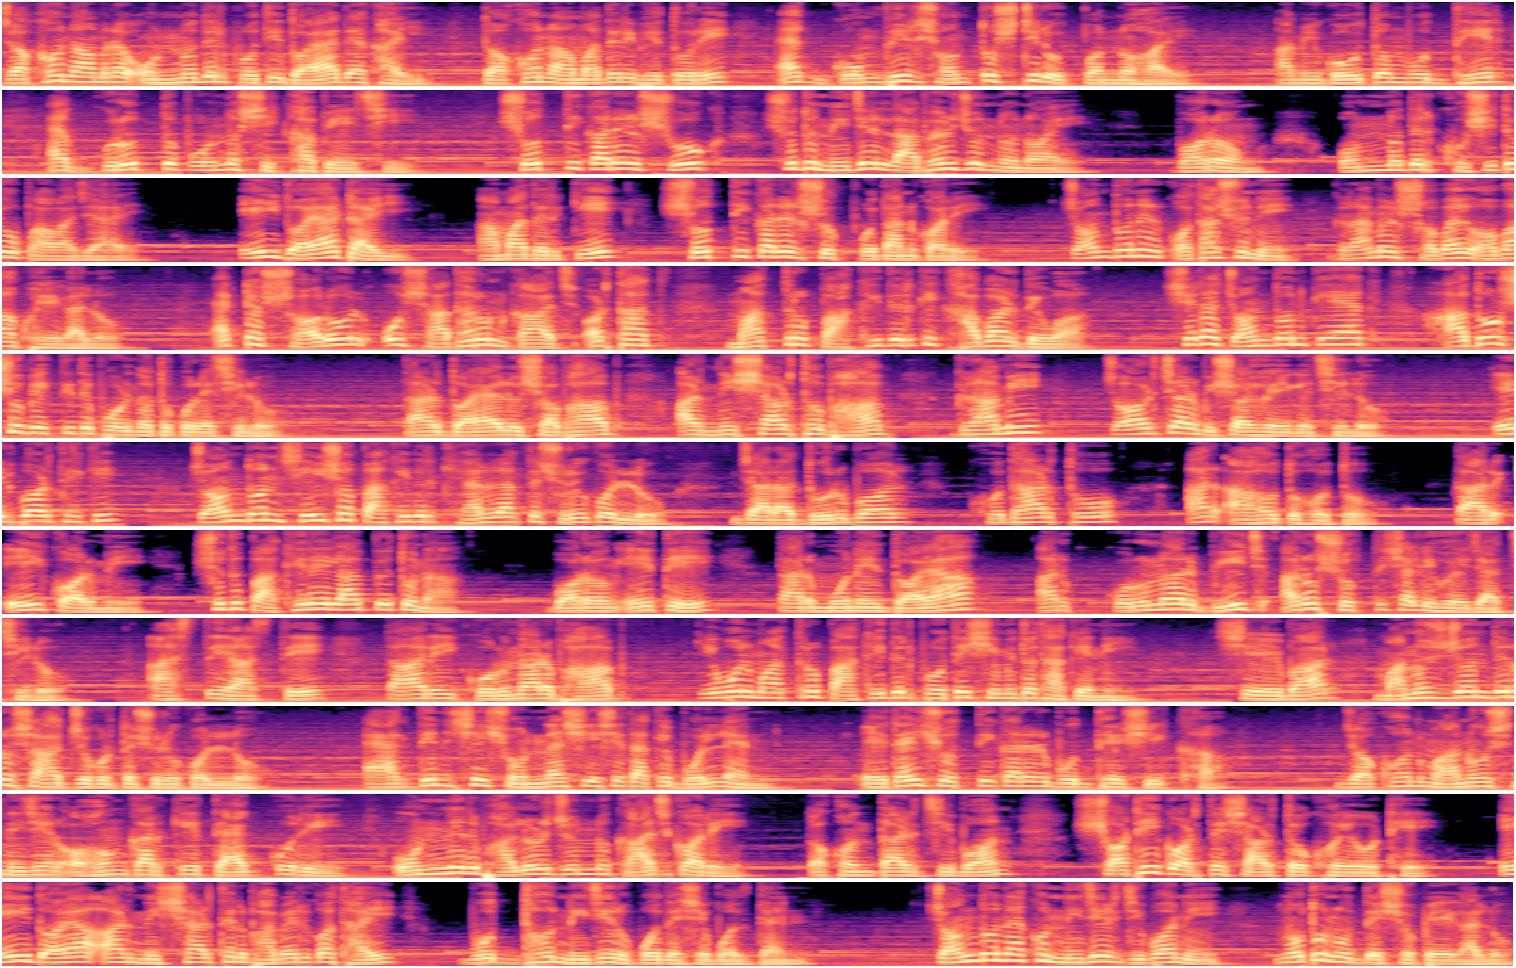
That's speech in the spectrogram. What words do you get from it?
যখন আমরা অন্যদের প্রতি দয়া দেখাই, তখন আমাদের ভেতরে এক গম্ভীর সন্তুষ্টির উৎপন্ন হয়। আমি গৌতম বুদ্ধের এক গুরুত্বপূর্ণ শিক্ষা পেয়েছি। সত্যিকারের সুখ শুধু নিজের লাভের জন্য নয়, বরং অন্যদের খুশিতেও পাওয়া যায়। এই দয়াটাই আমাদেরকে সত্যিকারের সুখ প্রদান করে। চন্দনের কথা শুনে গ্রামের সবাই অবাক হয়ে গেল। একটা সরল ও সাধারণ কাজ, অর্থাৎ মাত্র পাখিদেরকে খাবার দেওয়া, সেটা চন্দনকে এক আদর্শ ব্যক্তিতে পরিণত করেছিল। তার দয়ালু স্বভাব আর নিঃস্বার্থ ভাব গ্রামে চর্চার বিষয় হয়ে গেছিল। এরপর থেকে চন্দন সেই সব পাখিদের খেয়াল রাখতে শুরু করল, যারা দুর্বল ক্ষুধার্থ আর আহত হতো। তার এই কর্মে শুধু পাখিরাই লাভ পেত না, বরং এতে তার মনে দয়া আর করুণার বীজ আরও শক্তিশালী হয়ে যাচ্ছিল। আস্তে আস্তে তার এই করুণার ভাব কেবলমাত্র পাখিদের প্রতি সীমিত থাকেনি। সে এবার মানুষজনদেরও সাহায্য করতে শুরু করল। একদিন সেই সন্ন্যাসী এসে তাকে বললেন, এটাই সত্যিকারের বুদ্ধের শিক্ষা। যখন মানুষ নিজের অহংকারকে ত্যাগ করে অন্যের ভালোর জন্য কাজ করে, তখন তার জীবন সঠিক অর্থে সার্থক হয়ে ওঠে। এই দয়া আর নিঃস্বার্থের ভাবের কথাই বুদ্ধ নিজের উপদেশে বলতেন। চন্দন এখন নিজের জীবনে নতুন উদ্দেশ্য পেয়ে গেল।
